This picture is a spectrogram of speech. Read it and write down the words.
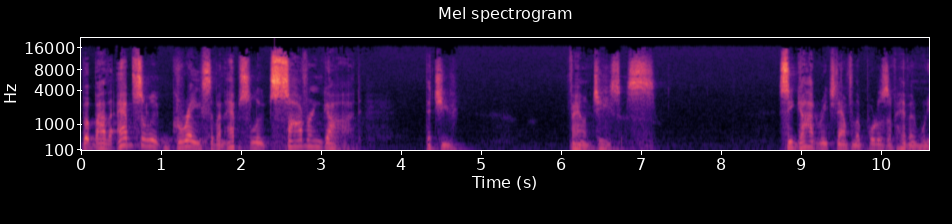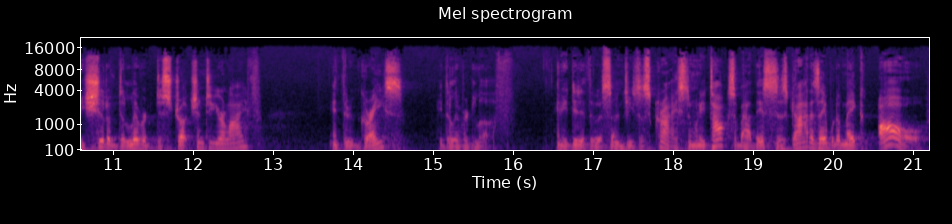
but by the absolute grace of an absolute sovereign God that you found Jesus. See, God reached down from the portals of heaven when He should have delivered destruction to your life, and through grace, He delivered love. And He did it through His Son, Jesus Christ. And when He talks about this, He says, God is able to make all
